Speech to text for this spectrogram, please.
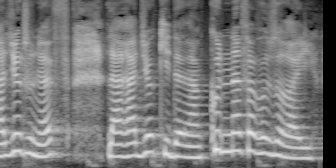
Radio Tout Neuf, la radio qui donne un coup de neuf à vos oreilles.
